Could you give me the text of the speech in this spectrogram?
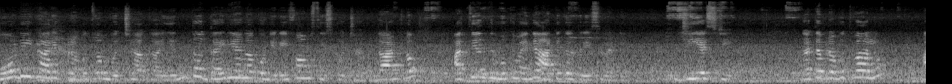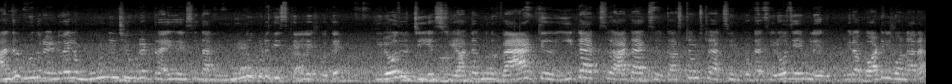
మోడీ గారి ప్రభుత్వం వచ్చాక ఎంతో ధైర్యంగా కొన్ని రిఫార్మ్స్ తీసుకొచ్చారు. దాంట్లో అత్యంత ముఖ్యమైనది ఆర్టికల్ త్రీ సెవెంటీ జిఎస్టీ గత ప్రభుత్వాలు అంతకుముందు రెండు వేల మూడు నుంచి కూడా ట్రై చేసి దాన్ని ముందు కూడా తీసుకెళ్ళలేకపోతే ఈరోజు జిఎస్టీ అంతకుముందు వ్యాట్ ఈ ట్యాక్స్ ఆ tax customs tax input tax ఈరోజు ఏం లేదు. మీరు ఆ బాటిల్ కొన్నారా?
